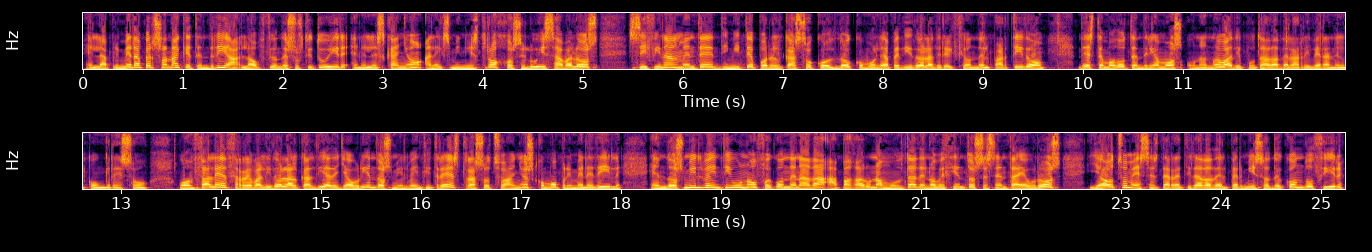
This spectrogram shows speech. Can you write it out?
en la primera persona que tendría la opción de sustituir en el escaño al exministro José Luis Ábalos si finalmente dimite por el caso Coldo, como le ha pedido la dirección del partido. De este modo tendríamos una nueva diputada de la Ribera en el Congreso. González revalidó la alcaldía de Yaurí en 2023 tras ocho años como primer edil. En 2021 fue condenada a pagar una multa de 960 euros y a ocho meses de retirada del permiso de conducir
